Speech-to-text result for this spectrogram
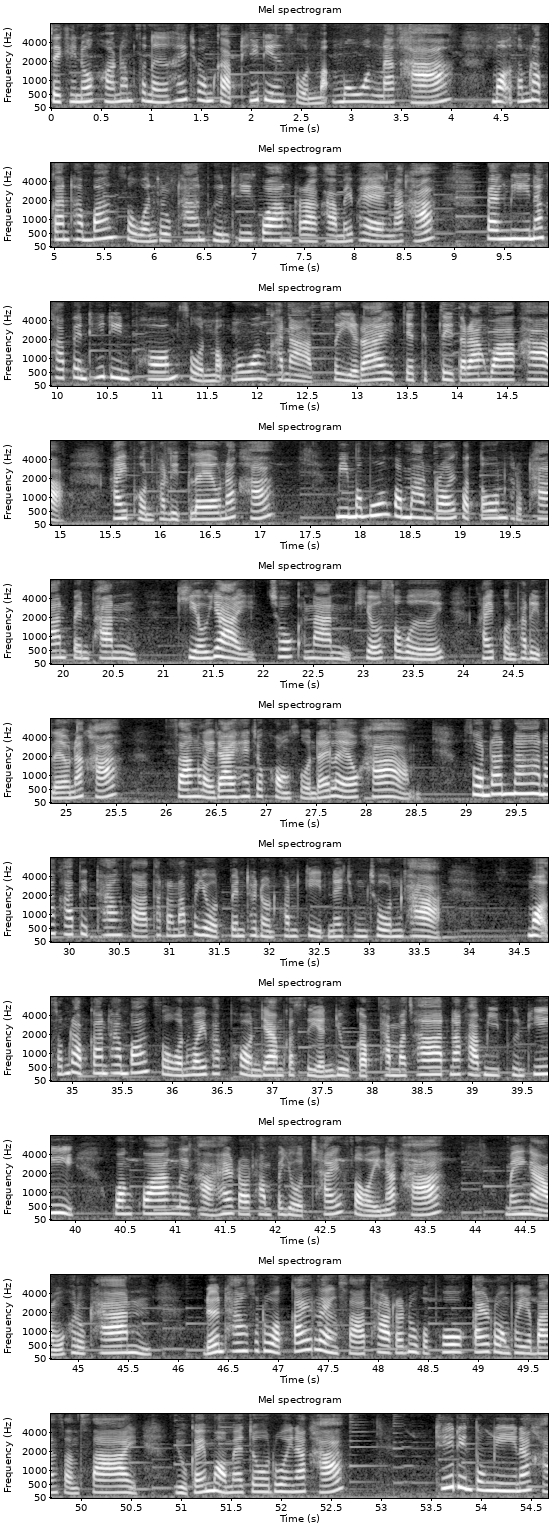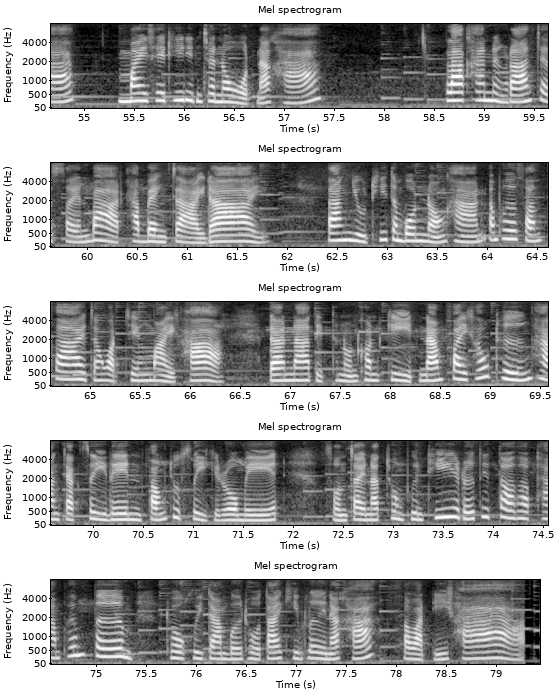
เจคโนขอนำเสนอให้ชมกับที่ดินสวนมะม่วงนะคะ เหมาะสำหรับการทำบ้านสวนกับทุกท่านพื้นที่กว้างราคาไม่แพงนะคะ แปลงนี้นะคะเป็นที่ดินพร้อมสวนมะม่วงขนาด 4 ไร่ 74 ตารางวาค่ะ ให้ผลผลิตแล้วนะคะ มีมะม่วงประมาณร้อยกว่าต้นทุกท่านเป็นพันเขียวใหญ่ โชคอนันต์เขียวเสวย ให้ผลผลิตแล้วนะคะ สร้างรายได้ให้เจ้าของสวนได้แล้วค่ะ ส่วนด้านหน้านะคะ ติดทางสาธารณประโยชน์เป็นถนนคอนกรีตในชุมชนค่ะ เหมาะสำหรับการทำบ้านสวนไว้พักผ่อนยามเกษียณอยู่กับธรรมชาตินะคะ มีพื้นที่กว้างๆเลยค่ะ ให้เราทำประโยชน์ใช้สอยนะคะ ไม่เหงาค่ะทุกท่าน เดินทางสะดวกใกล้แหล่งสาธารณูปโภค ใกล้โรงพยาบาลสันทราย อยู่ใกล้หมอแม่โจ้ด้วยนะคะ ที่ดินตรงนี้นะคะ ไม่ใช่ที่ดินโฉนดนะคะ ราคา1ล้าน7แสนบาทค่ะแบ่งจ่ายได้ ตั้งอยู่ที่ตำบลหนองหานอำเภอสันทรายจังหวัดเชียงใหม่ค่ะ ด้านหน้าติดถนนคอนกรีตน้ำไฟเข้าถึงห่างจาก 4 เลน 2.4 กิโลเมตร สนใจนัดชมพื้นที่หรือติดต่อสอบถามเพิ่มเติม โทรคุยตามเบอร์โทรใต้คลิปเลยนะคะ สวัสดีค่ะ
